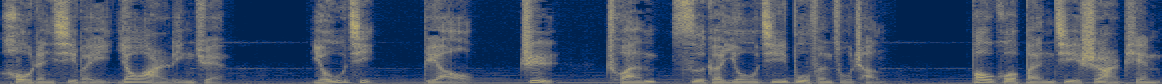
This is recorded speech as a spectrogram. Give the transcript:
后人析为幺二零卷，游记、表、志、传四个有机部分组成，包括本纪十二篇。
